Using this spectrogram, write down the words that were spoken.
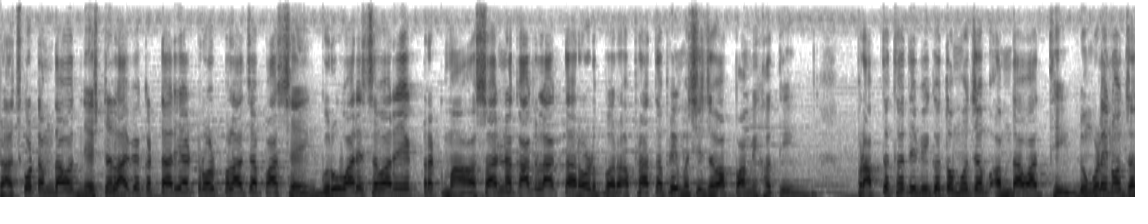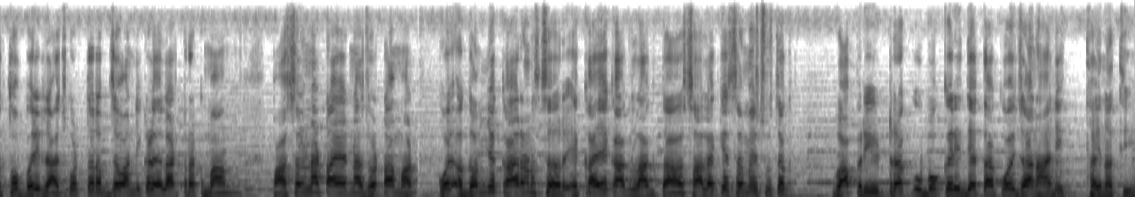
Rajkot Ahmedabad national highway Katariya toll plaza પાસે ગુરુવારે સવારે એક ટ્રકમાં અચાનક આગ લાગતા રોડ પર અફરાતફરી મચી જવા પામી હતી. પ્રાપ્ત થતી વિગતો મુજબ અમદાવાદથી ડુંગળીનો જથ્થો ભરી રાજકોટ તરફ જવા નીકળેલા ટ્રકમાં પાછળના ટાયરના જોટામાં કોઈ અગમ્ય કારણસર એકાએક આગ લાગતા ચાલકે સમય સૂચક વાપરી ટ્રક ઊભો કરી દેતા કોઈ જાનહાનિ થઈ નથી.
